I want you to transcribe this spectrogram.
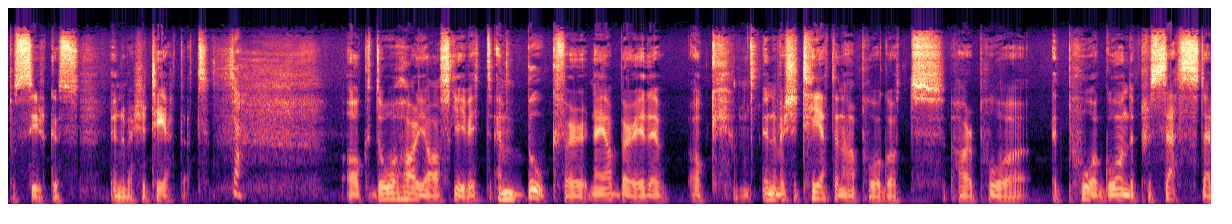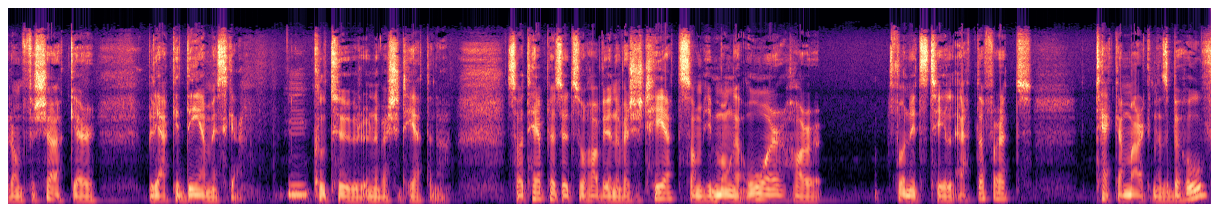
på Cirkusuniversitetet. ja. Och då har jag skrivit en bok för när jag började och universiteten har pågått, har på ett pågående process där de försöker bli akademiska. Kulturuniversiteterna. Så att helt plötsligt så har vi universitet som i många år har funnits till ett för att täcka marknadsbehov.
